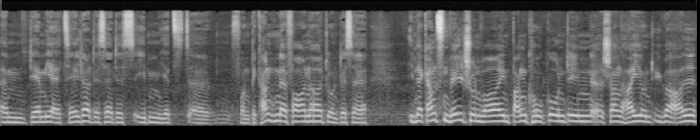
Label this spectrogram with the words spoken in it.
ähm, der mir erzählt hat, dass er das eben jetzt äh, von Bekannten erfahren hat und dass er in der ganzen Welt schon war, in Bangkok und in äh, Shanghai und überall,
